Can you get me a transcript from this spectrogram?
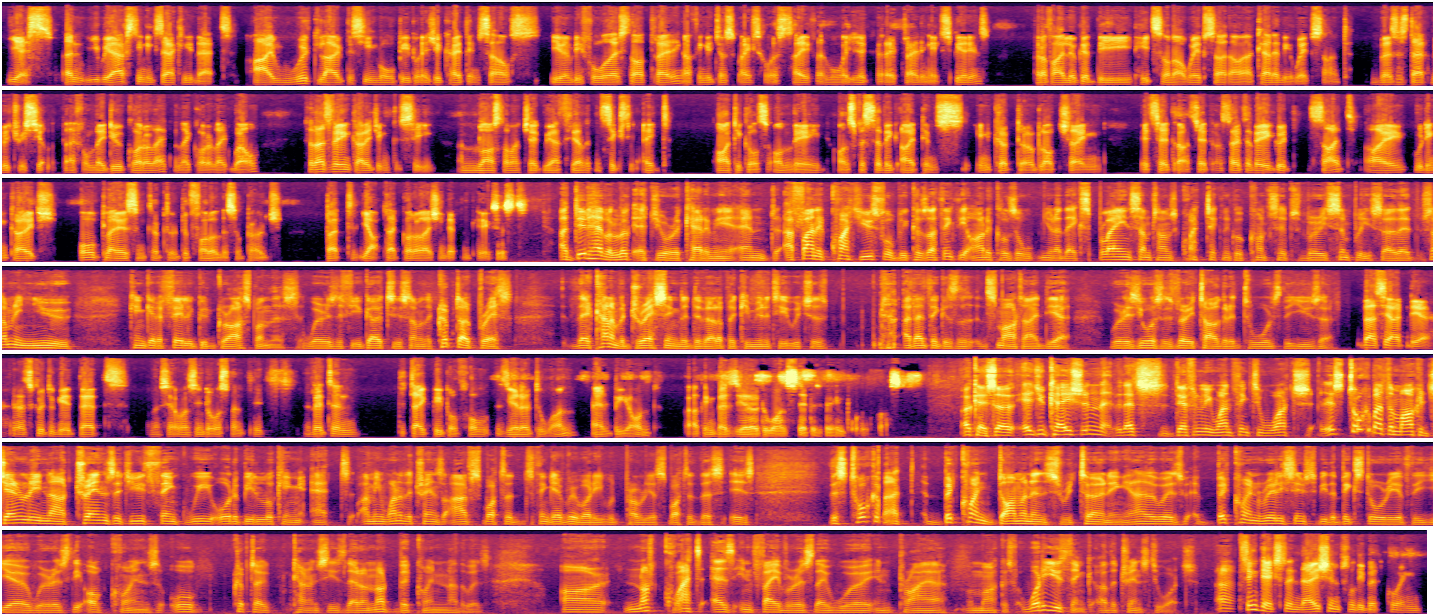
Yes, and we have seen exactly that. I would like to see more people educate themselves even before they start trading. I think it just makes for a safe and more educated trading experience. But if I look at the hits on our website, our academy website, versus that which we see on the platform, they do correlate and they correlate well. So that's very encouraging to see. And last time I checked, we had 368 articles on there on specific items in crypto, blockchain, etc., etc. So it's a very good site. I would encourage all players in crypto to follow this approach. But yeah, that correlation definitely exists. I did have a look at your academy, and I find it quite useful because I think the articles are, you know, they explain sometimes quite technical concepts very simply, so that somebody new can get a fairly good grasp on this. Whereas if you go to some of the crypto press, they're kind of addressing the developer community, which is, I don't think, is the smart idea. Whereas yours is very targeted towards the user. That's the idea, That's good to get that when I say endorsement, it's written to take people from zero to one and beyond. I think that zero to one step is very important for us. Okay, so education, that's definitely one thing to watch. Let's talk about the market generally now, trends that you think we ought to be looking at. I mean, one of the trends I've spotted, I think everybody would probably have spotted this, is this talk about Bitcoin dominance returning. In other words, Bitcoin really seems to be the big story of the year, whereas the altcoins, all cryptocurrencies that are not Bitcoin, in other words, are not quite as in favor as they were in prior markets. What do you think are the trends to watch? I think the explanation for the Bitcoin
